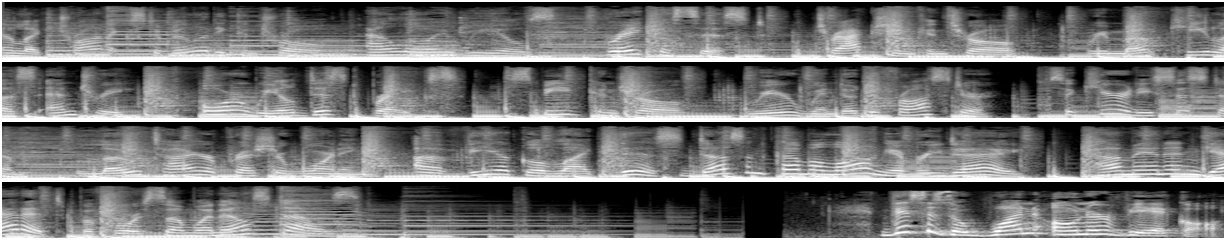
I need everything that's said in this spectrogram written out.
Electronic stability control, alloy wheels, brake assist, traction control, remote keyless entry, four-wheel disc brakes, speed control, rear window defroster, security system, low tire pressure warning. A vehicle like this doesn't come along every day. Come in and get it before someone else does. This is a one owner vehicle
